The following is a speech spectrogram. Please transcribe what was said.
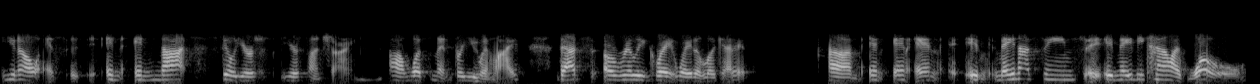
you know, and and not steal your your sunshine. Um, what's meant for you in life. That's a really great way to look at it um, and and and it may not seem it may be kind of like whoa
